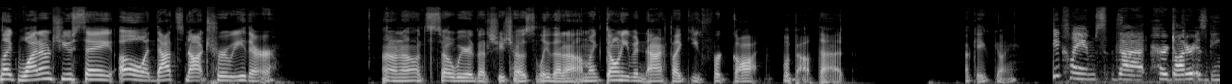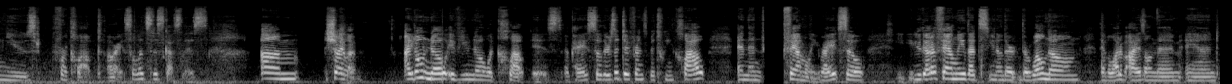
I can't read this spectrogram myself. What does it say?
Like, why don't you say, oh, and that's not true either? I don't know. It's so weird that she chose to leave that out. I'm like, don't even act like you forgot about that. Okay, keep going. She claims that her daughter is being used for clout. All right, so let's discuss this. Um, Shyla, I don't know if you know what clout is. Okay, so there's a difference between clout and then family, right? So you got a family that's you know they're they're well known, they have a lot of eyes on them, and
